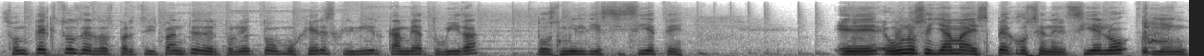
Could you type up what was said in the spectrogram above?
son textos de los participantes del proyecto Mujer Escribir Cambia tu Vida 2017. Eh, uno se llama Espejos en el Cielo y,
